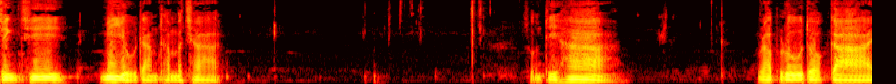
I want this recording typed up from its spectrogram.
สิ่งที่มีอยู่ตามธรรมชาติ ส่วนที่ห้ารับรู้ตัวกาย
